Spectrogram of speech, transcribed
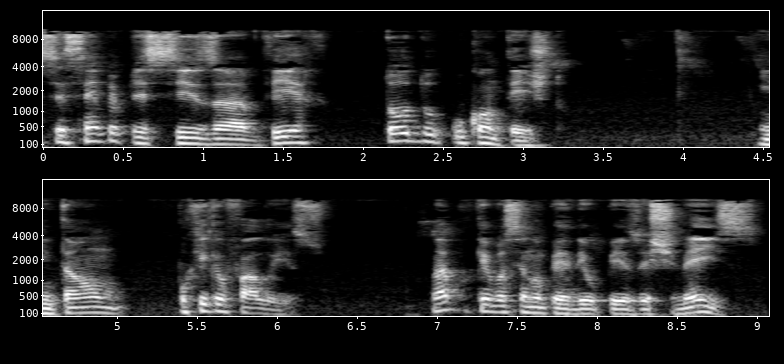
você sempre precisa ver todo o contexto. Então, por que, que eu falo isso? Não é porque você não perdeu peso este mês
